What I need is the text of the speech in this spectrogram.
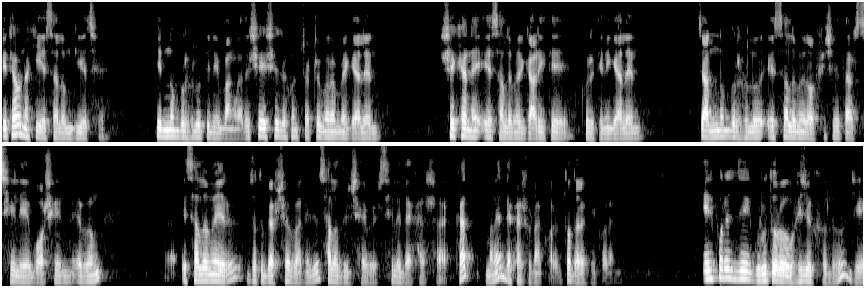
এটাও নাকি এস আলম দিয়েছে। তিন নম্বর হলো তিনি বাংলাদেশে এসে যখন চট্টগ্রামে গেলেন, সেখানে এস আলমের গাড়িতে করে তিনি গেলেন। চার নম্বর হলো এস আলমের অফিসে তার ছেলে বসেন এবং এস আলমের যত ব্যবসা বাণিজ্য, সালাউদ্দিন সাহেবের ছেলে দেখা সাক্ষাৎ মানে দেখাশোনা করেন, তদারকি করেন। এরপরে যে গুরুতর অভিযোগ হলো যে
